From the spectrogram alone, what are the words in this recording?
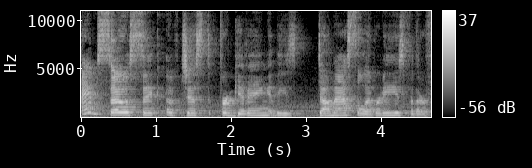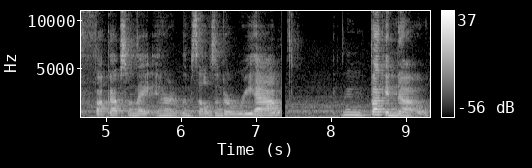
I am so sick of just forgiving these dumbass celebrities for their fuck ups when they enter themselves into rehab. Fucking no.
